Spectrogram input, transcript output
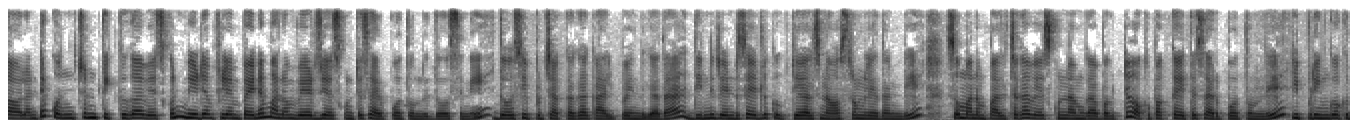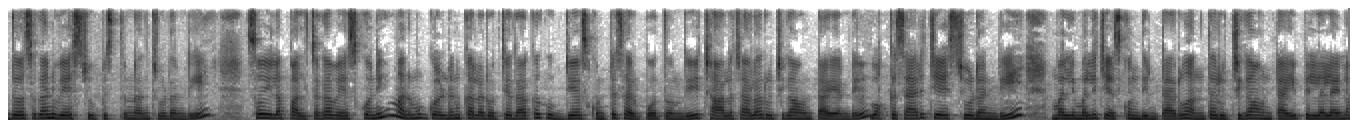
కావాలంటే కొంచెం థిక్గా వేసుకుని మీడియం ఫ్లేమ్ పైన మనం వేడి చేసుకుంటే సరిపోతుంది దోశని. దోశ ఇప్పుడు చక్కగా కాలిపోయింది కదా. దీన్ని రెండు సైడ్లు కుక్ చేయాల్సిన అవసరం లేదండి. సో మనం పల్చగా వేసుకున్నాం కాబట్టి ఒక పక్క అయితే సరిపోతుంది. ఇప్పుడు ఇంకొక దోశ కానీ వేసి చూపిస్తున్నాను చూడండి. సో ఇలా పల్చగా వేసుకొని మనము గోల్డెన్ కలర్ వచ్చేదాకా కుక్ చేసుకుంటే సరిపోతుంది. చాలా చాలా రుచిగా ఉంటాయండి. ఒక్కసారి చేసి చూడండి. మళ్ళీ మళ్ళీ చేసుకొని తింటారు. అంత రుచిగా ఉంటాయి. పిల్లలైనా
